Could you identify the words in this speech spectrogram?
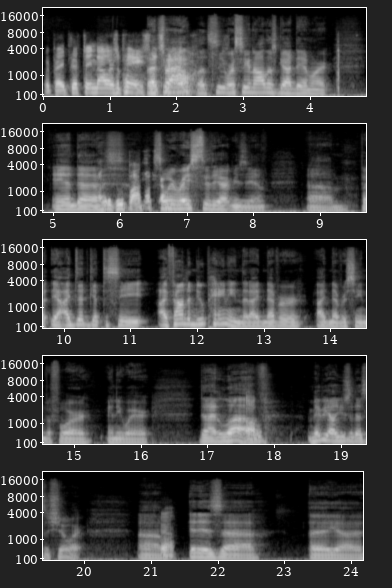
We paid fifteen dollars a piece. That's let's right. go. Let's see. We're seeing all this goddamn art. And uh, had a coupon. Let's so we raced through the art museum. Um, but yeah, I did get to see. I found a new painting that I'd never I'd never seen before anywhere that I love. Maybe I'll use it as a show art. Um, Yeah. It is uh, a. Uh,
